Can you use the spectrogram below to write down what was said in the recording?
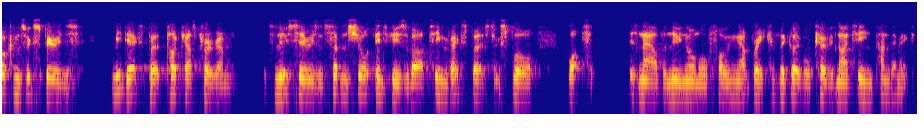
Welcome to Experian's Meet the Expert podcast program. It's a new series of seven short interviews with our team of experts to explore what is now the new normal following the outbreak of the global COVID 19 pandemic.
